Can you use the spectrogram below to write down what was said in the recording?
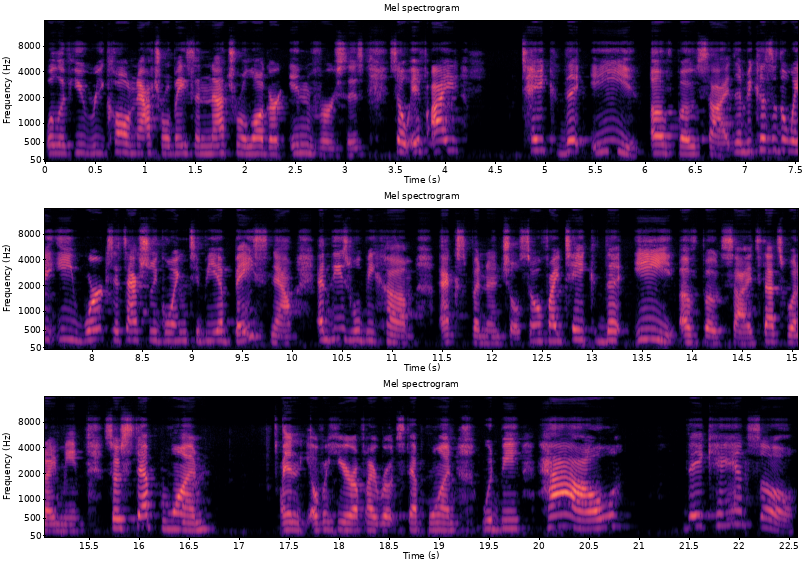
Well, if you recall, natural base and natural log are inverses. So if I take the e of both sides. And because of the way e works, it's actually going to be a base now, and these will become exponential. So if I take the e of both sides, that's what I mean. So step one, and over here, if I wrote step one, would be how they cancel.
